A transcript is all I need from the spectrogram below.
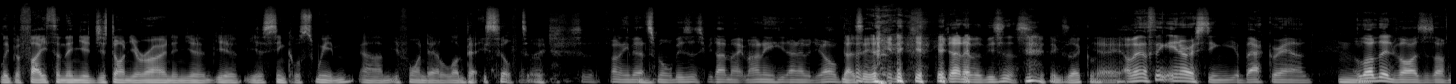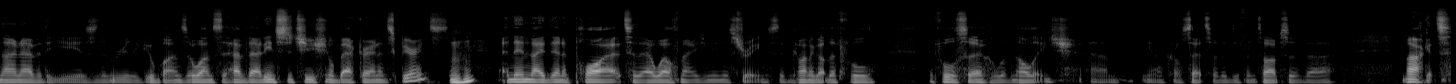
leap of faith, and then you're just on your own and you you you sink or swim. Um, you find out a lot about yourself too. So the funny thing about small business, if you don't make money, you don't have a job. That's it. you, you don't have a business. exactly. Yeah, I mean, I think interesting your background. Mm. A lot of the advisors I've known over the years, the really good ones, are ones that have that institutional background and experience, hmm and then they then apply it to their wealth management industry. So they've kind of got the full, the full circle of knowledge, um, you know, across that sort of different types of uh, markets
